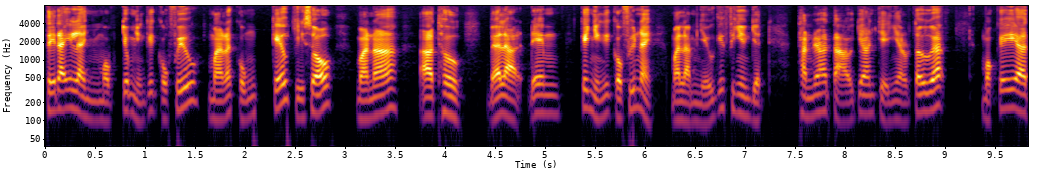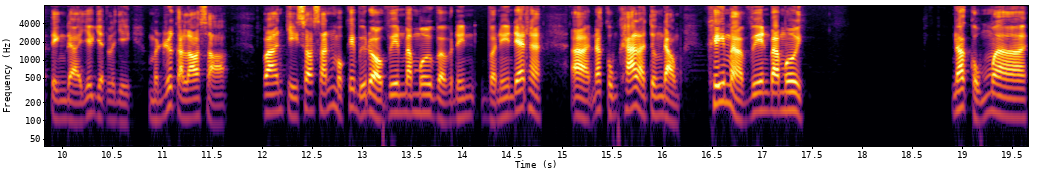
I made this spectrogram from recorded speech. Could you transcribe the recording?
Thì đây là một trong những cái cổ phiếu mà nó cũng kéo chỉ số và nó à, thường để là đem cái những cái cổ phiếu này mà làm nhiễu cái phiên giao dịch. Thành ra tạo cho anh chị nhà đầu tư á một cái à, tiền đề giao dịch là gì? Mình rất là lo sợ và anh chị so sánh một cái biểu đồ VN30 và VN Index ha à, nó cũng khá là tương đồng khi mà VN30 nó cũng uh,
